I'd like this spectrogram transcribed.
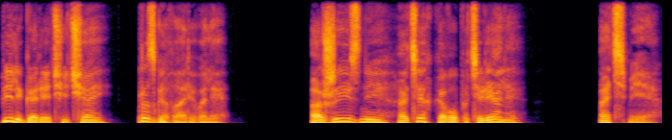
пили горячий чай, разговаривали. О жизни, о тех, кого потеряли, о тьме.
